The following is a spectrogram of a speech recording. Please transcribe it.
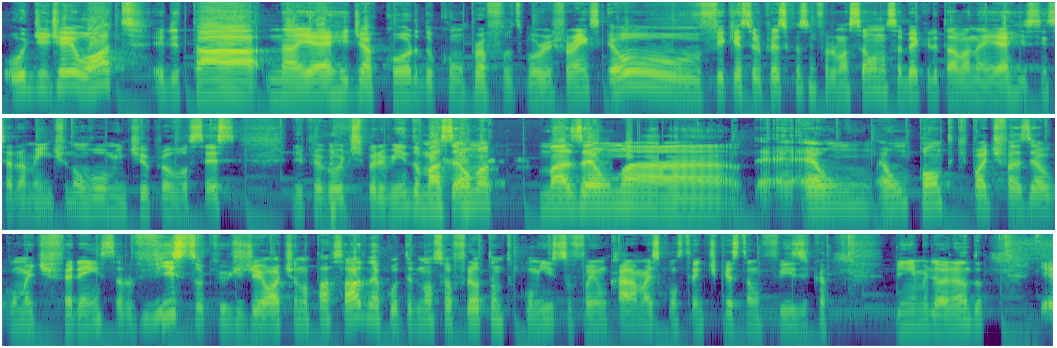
O DJ Watt, ele tá na IR de acordo com o Pro Football Reference. Eu fiquei surpreso com essa informação, não sabia que ele tava na IR, sinceramente, não vou mentir para vocês. Me pegou desprevenido, mas é uma mas é uma é, é, um, é um ponto que pode fazer alguma diferença, visto que o DJ Watt ano passado, né, Coulter não sofreu tanto com isso, foi um cara mais constante em questão física, vinha melhorando. E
